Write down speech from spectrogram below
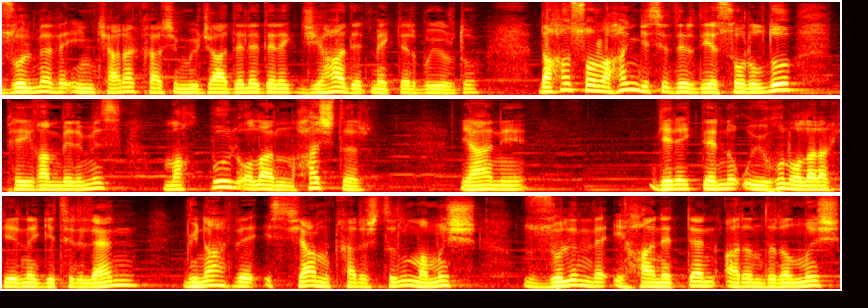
zulme ve inkara karşı mücadele ederek cihad etmektir buyurdu. Daha sonra hangisidir diye soruldu. Peygamberimiz makbul olan haçtır. Yani gereklerine uygun olarak yerine getirilen, günah ve isyan karıştırılmamış, zulüm ve ihanetten arındırılmış,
